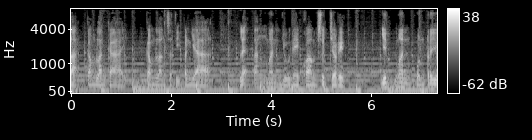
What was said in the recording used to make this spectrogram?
ละกำลังกายกำลังสติปัญญา และตั้งมั่นอยู่ในความสุจริต ยึดมั่นผลประโย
